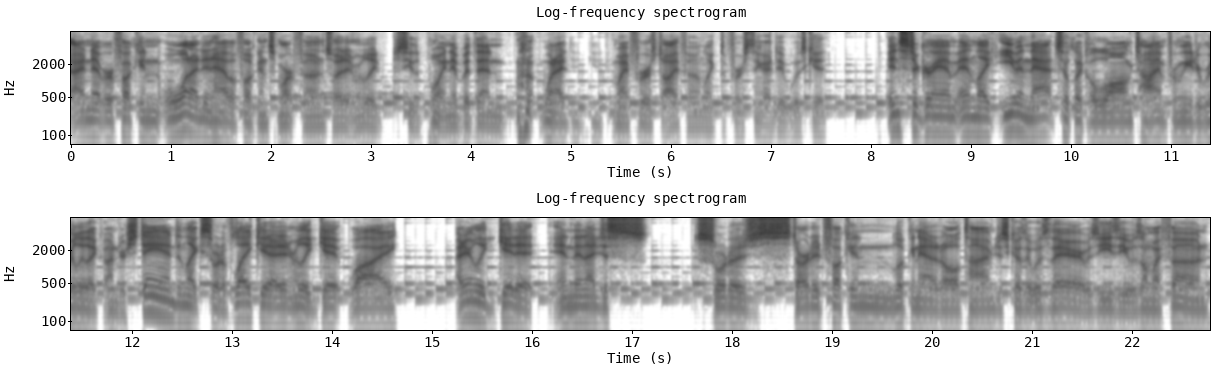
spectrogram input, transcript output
I never fucking one I didn't have a fucking smartphone, so I didn't really see the point in it. But then when I did my first iPhone, like the first thing I did was get Instagram, and like even that took like a long time for me to really like understand and like sort of like it. I didn't really get why. I didn't really get it, and then I just sort of just started fucking looking at it all the time just because it was there. It was easy. It was on my phone,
